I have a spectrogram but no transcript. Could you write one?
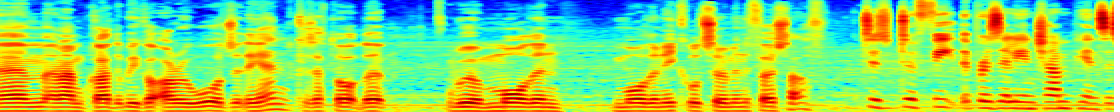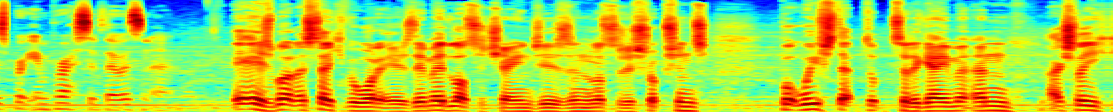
um, and I'm glad that we got our rewards at the end because I thought that we were more than more than equal to them in the first half. To defeat the Brazilian champions is pretty impressive, though, isn't it? It is, but let's take it for what it is. They made lots of changes and lots of disruptions, but we've stepped up to the game and actually.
